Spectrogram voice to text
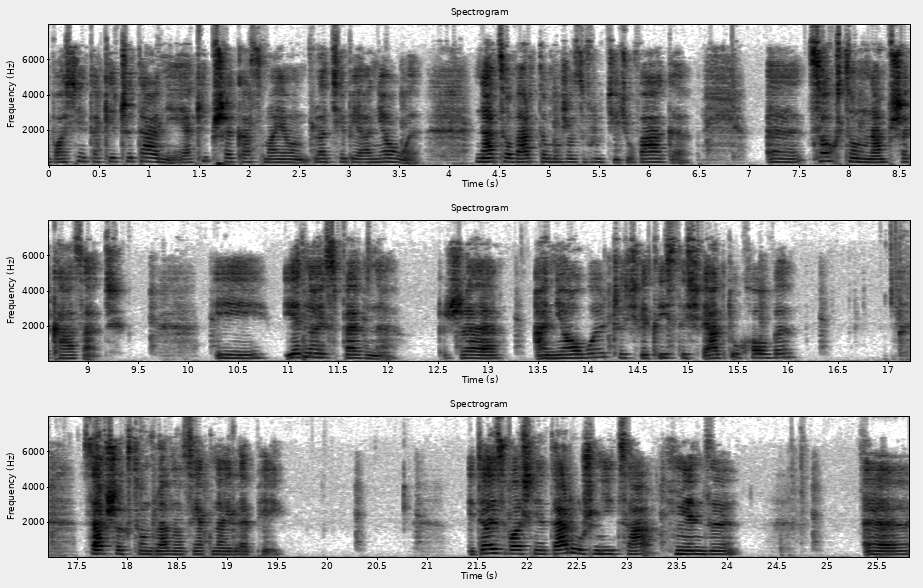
właśnie takie czytanie, jaki przekaz mają dla Ciebie anioły, na co warto może zwrócić uwagę, e, co chcą nam przekazać. I jedno jest pewne, że anioły czy świetlisty świat duchowy zawsze chcą dla nas jak najlepiej. I to jest właśnie ta różnica między e,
